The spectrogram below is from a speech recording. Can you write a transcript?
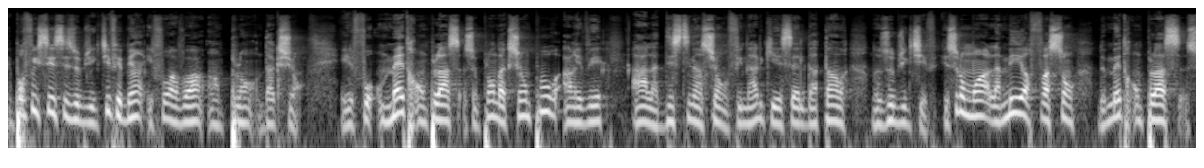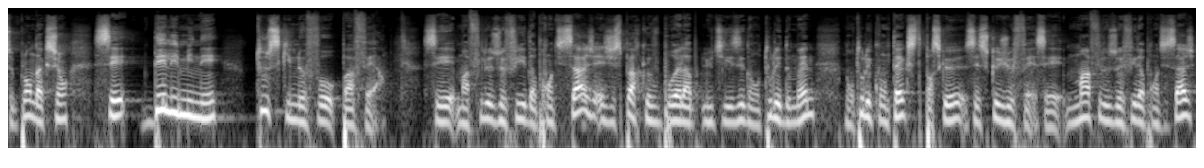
Et pour fixer ces objectifs, eh bien, il faut avoir un plan d'action. Et il faut mettre en place ce plan d'action pour arriver à la destination finale qui est celle d'atteindre nos objectifs. Et selon moi, la meilleure façon de mettre en place ce plan d'action, c'est d'éliminer tout ce qu'il ne faut pas faire. C'est ma philosophie d'apprentissage et j'espère que vous pourrez l'utiliser dans tous les domaines, dans tous les contextes parce que c'est ce que je fais. C'est ma philosophie d'apprentissage.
